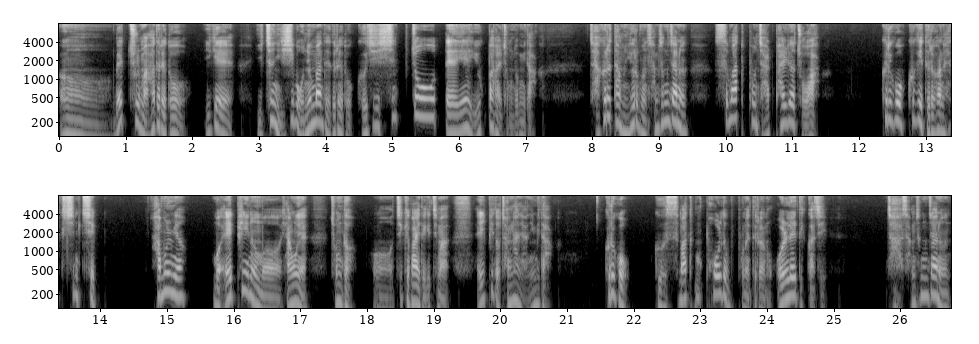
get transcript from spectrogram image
어, 매출만 하더라도 이게 2025년만 되더라도 거의 10조 대에 육박할 정도입니다. 자, 그렇다면 여러분, 삼성자는 스마트폰 잘 팔려 좋아. 그리고 거기에 들어가는 핵심 칩. 하물며, 뭐, AP는 뭐, 향후에 좀 더, 어, 지켜봐야 되겠지만, AP도 장난이 아닙니다. 그리고 그 스마트폰 폴드폰에 들어가는 OLED까지. 자, 삼성자는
